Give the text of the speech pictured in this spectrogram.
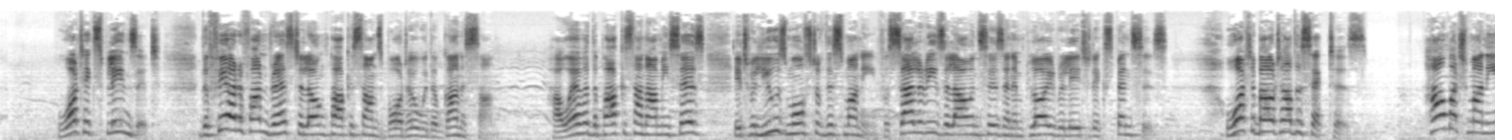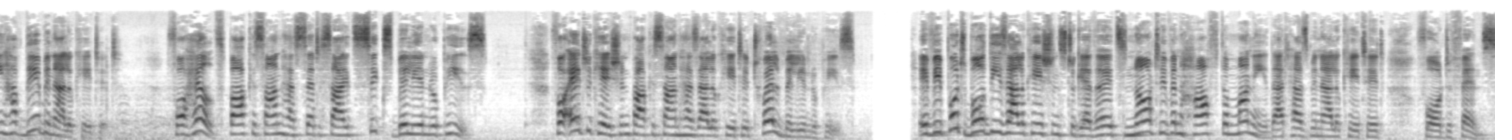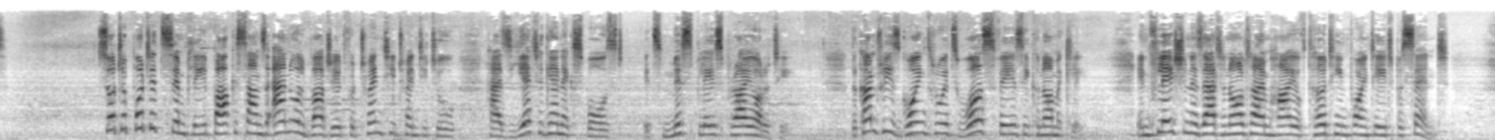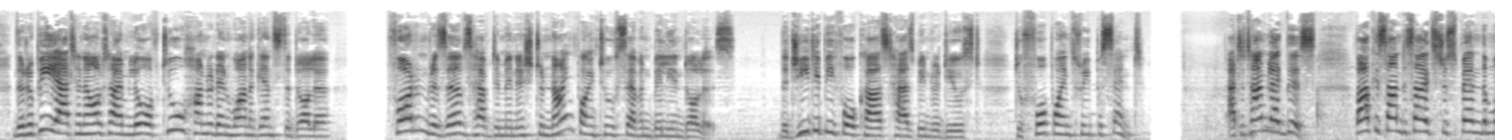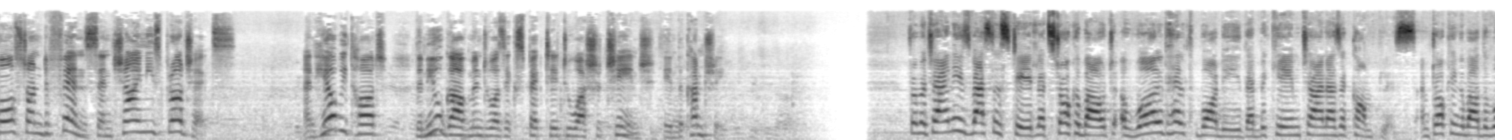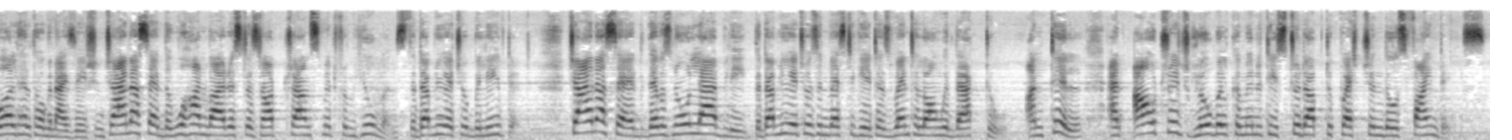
What explains it? The fear of unrest along Pakistan's border with Afghanistan. However, the Pakistan Army says it will use most of this money for salaries, allowances, and employee related expenses. What about other sectors? How much money have they been allocated? For health, Pakistan has set aside 6 billion rupees. For education, Pakistan has allocated 12 billion rupees. If we put both these allocations together, it's not even half the money that has been allocated for defense. So, to put it simply, Pakistan's annual budget for 2022 has yet again exposed its misplaced priority. The country is going through its worst phase economically. Inflation is at an all time high of 13.8%. The rupee at an all time low of 201 against the dollar. Foreign reserves have diminished to $9.27 billion. The GDP forecast has been reduced to 4.3%. At a time like this, Pakistan decides to spend the most on defense and Chinese projects. And here we thought the new government was expected to usher change in the country. From a Chinese vassal state, let's talk about a World Health body that became China's accomplice. I'm talking about the World Health Organization. China said the Wuhan virus does not transmit from humans. The WHO believed it. China said there was no lab leak. The WHO's investigators went along with that too, until an outraged global community stood up to question those findings.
